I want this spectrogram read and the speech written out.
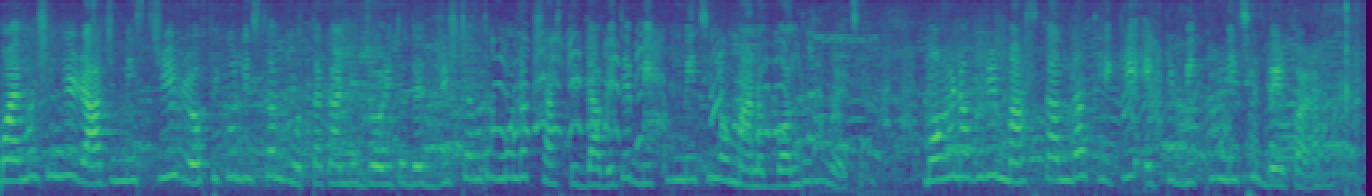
ময়মনসিংহের রাজমিস্ত্রি রফিকুল ইসলাম হত্যাকাণ্ডে জড়িতদের দৃষ্টান্তমূলক শাস্তির দাবিতে বিক্ষোভ মিছিল ও মানববন্ধন হয়েছে। মহানগরীর মাসকান্দা থেকে একটি বিক্ষোভ মিছিল বের করা হয়।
